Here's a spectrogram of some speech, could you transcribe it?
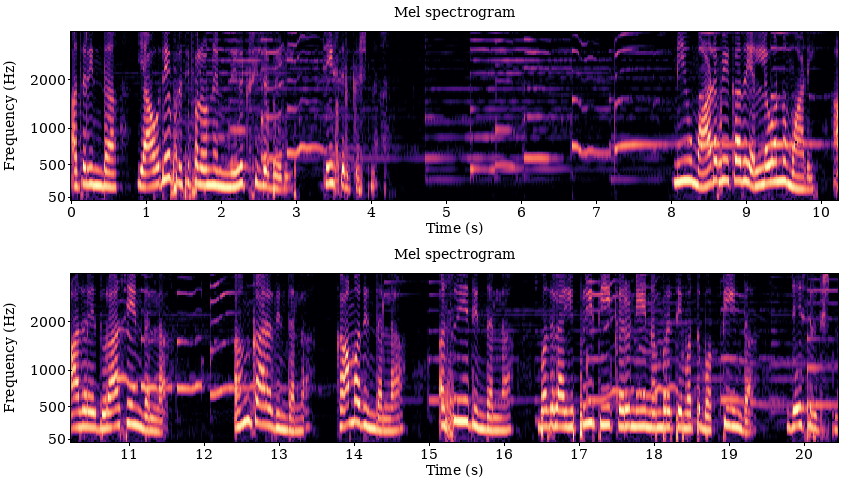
ಅದರಿಂದ ಯಾವುದೇ ಪ್ರತಿಫಲವನ್ನು ನಿರೀಕ್ಷಿಸಬೇಡಿ. ಜೈ ಶ್ರೀಕೃಷ್ಣ. ನೀವು ಮಾಡಬೇಕಾದ ಎಲ್ಲವನ್ನೂ ಮಾಡಿ, ಆದರೆ ದುರಾಸೆಯಿಂದಲ್ಲ, ಅಹಂಕಾರದಿಂದಲ್ಲ, ಕಾಮದಿಂದಲ್ಲ, ಅಸೂಯೆದಿಂದಲ್ಲ, ಬದಲಾಗಿ ಪ್ರೀತಿ, ಕರುಣೆ, ನಮ್ರತೆ ಮತ್ತು ಭಕ್ತಿಯಿಂದ. ಜೈ ಶ್ರೀಕೃಷ್ಣ.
